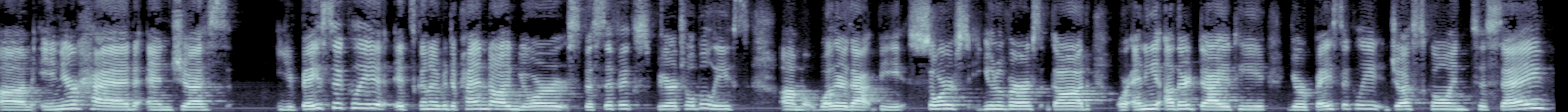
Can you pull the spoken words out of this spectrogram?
um, in your head and just you basically it's going to depend on your specific spiritual beliefs um, whether that be source universe god or any other deity you're basically just going to say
